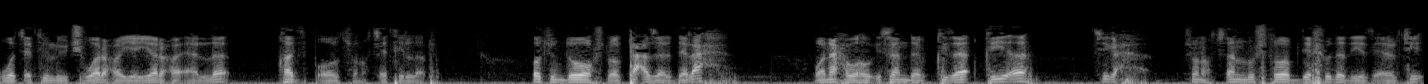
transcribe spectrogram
وتأتلوش ورها يرها ألا. قذف أولسون تأتلر أتن دوغش دول تعزر دلح ونحوه إسندر قيئة تيجح شنو؟ تسألوش توب دي شودة دي زالتي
